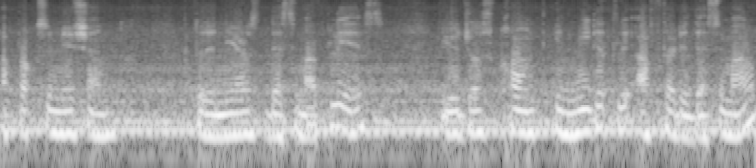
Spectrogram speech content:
approximation to the nearest decimal place you just count immediately after the decimal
